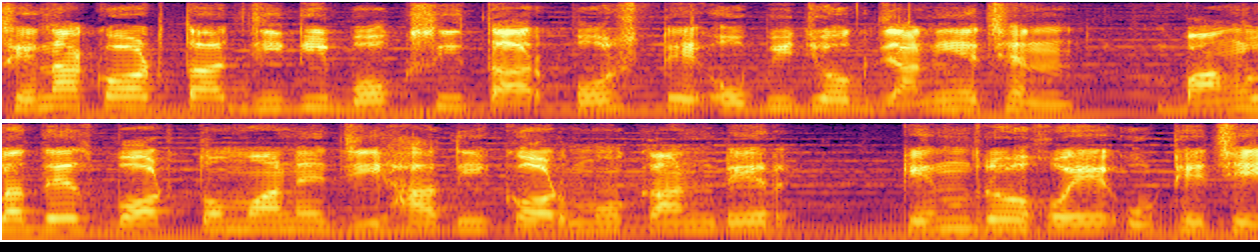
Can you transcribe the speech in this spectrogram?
সেনাকর্তা জিডি বক্সি তার পোস্টে অভিযোগ জানিয়েছেন, বাংলাদেশ বর্তমানে জিহাদি কর্মকাণ্ডের কেন্দ্র হয়ে উঠেছে।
